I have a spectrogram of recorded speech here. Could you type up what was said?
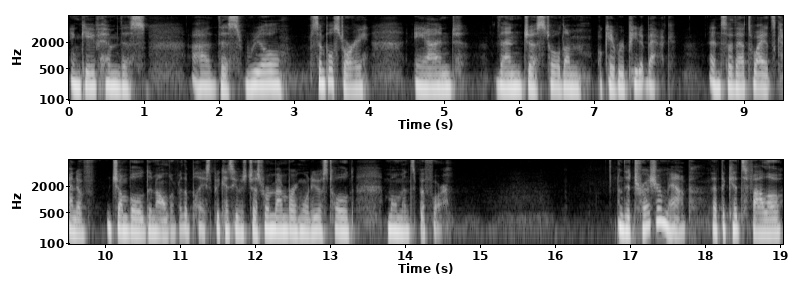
and gave him this uh, this real simple story, and then just told him, "Okay, repeat it back." And so that's why it's kind of jumbled and all over the place because he was just remembering what he was told moments before. The treasure map that the kids follow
